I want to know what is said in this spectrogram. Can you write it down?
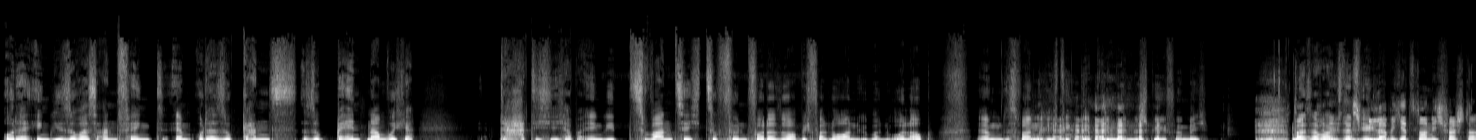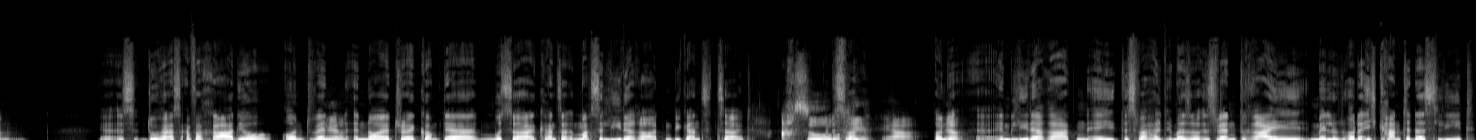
oder irgendwie sowas anfängt ähm, oder so ganz so Bandnamen, wo ich ja da hatte ich, ich habe irgendwie 20 zu 5 oder so habe ich verloren über den Urlaub. Ähm, das war ein richtig deprimierendes Spiel für mich. Und dann das Spiel habe ich jetzt noch nicht verstanden. Ja, es, du hörst einfach Radio und wenn Ja. ein neuer Track kommt, der musst du halt, kannst du, machst du Lieder raten die ganze Zeit. Ach so, okay. ja. Und ja. äh, im Liederraten, ey, das war halt immer so, es werden drei Melodien, oder ich kannte das Lied,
